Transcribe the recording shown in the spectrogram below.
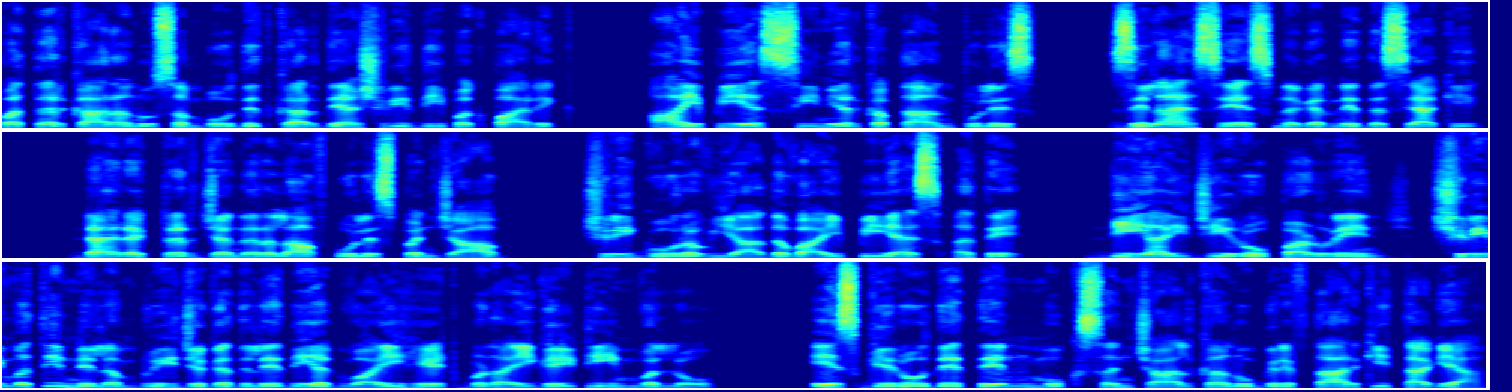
ਪੱਤਰਕਾਰਾਂ ਨੂੰ ਸੰਬੋਧਿਤ ਕਰਦਿਆਂ ਸ਼੍ਰੀ ਦੀਪਕ ਪਾਰਿਕ ਆਈਪੀਐਸ ਸੀਨੀਅਰ ਕਪਤਾਨ ਪੁਲਿਸ, ਜ਼ਿਲ੍ਹਾ ਐਸਏਐਸ ਨਗਰ ਨੇ ਦੱਸਿਆ ਕਿ director general of police Punjab Shri Gaurav Yadav IPS ਅਤੇ ਡੀਆਈਜੀ ਰੋਪੜ ਰੇਂਜ ਸ਼੍ਰੀਮਤੀ ਨਿਲੰਬਰੀ ਜਗਦਲੇ ਦੀ ਅਗਵਾਈ ਹੇਠ ਬਣਾਈ ਗਈ ਟੀਮ ਵੱਲੋਂ ਇਸ ਗਿਰੋਹ ਦੇ ਤਿੰਨ ਮੁੱਖ ਸੰਚਾਲਕਾਂ ਨੂੰ ਗ੍ਰਿਫਤਾਰ ਕੀਤਾ ਗਿਆ।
